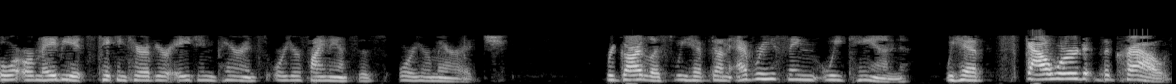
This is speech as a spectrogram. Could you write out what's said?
Or, or maybe it's taking care of your aging parents or your finances or your marriage. Regardless, we have done everything we can. We have scoured the crowd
